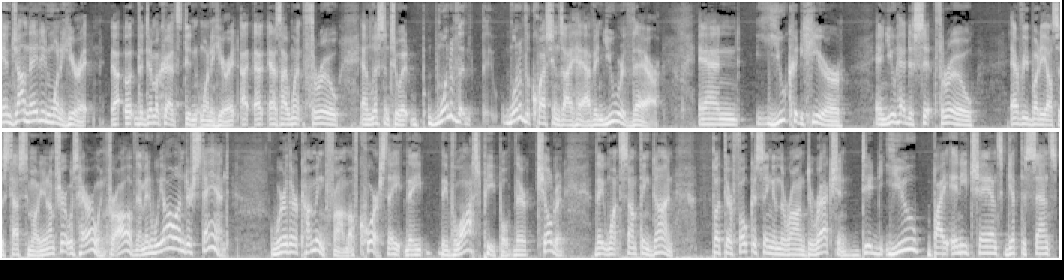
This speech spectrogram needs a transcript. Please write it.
And John, they didn't want to hear it. Uh, uh the Democrats didn't want to hear it. I, as I went through and listened to it, one of the one of the questions I have, and you were there, and you could hear, and you had to sit through everybody else's testimony. And I'm sure it was harrowing for all of them. And we all understand where they're coming from. Of course, they, they, they've lost people, their children. They want something done. But they're focusing in the wrong direction. Did you, by any chance, get the sense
